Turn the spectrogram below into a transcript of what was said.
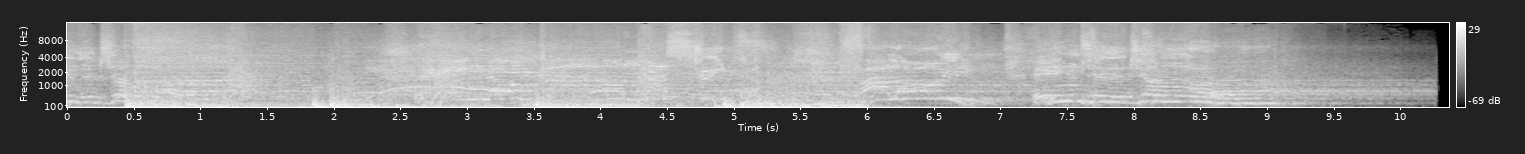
the. Into the jungle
